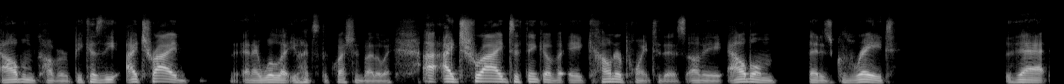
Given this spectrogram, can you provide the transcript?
album cover because the I tried and I will let you answer the question by the way. I, I tried to think of a counterpoint to this of a album that is great that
